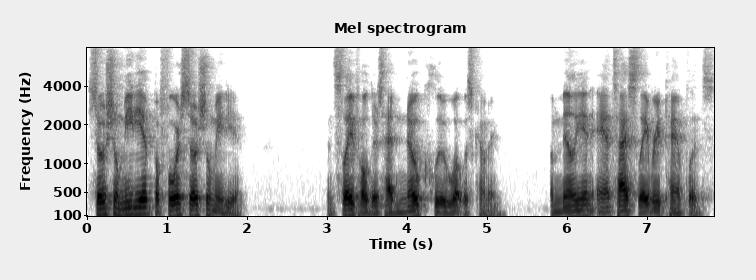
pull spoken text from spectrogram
Social media before social media. And slaveholders had no clue what was coming. A million anti slavery pamphlets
